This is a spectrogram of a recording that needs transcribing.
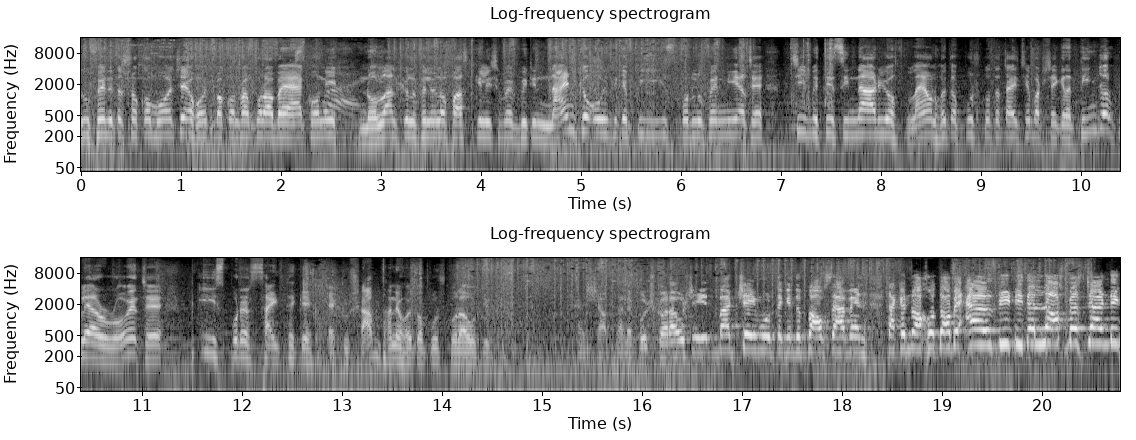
লুফে নিতে সক্ষম হয়েছে হয়তো বা কনফার্ম করা হবে এখনই। নোলানকে লুফে নিল ফার্স্ট কিল হিসেবে বিটি নাইনকে ওইদিকে পি স্পোর্ট লুফে নিয়েছে। চিবিতি সিনারিও লায়ন হয়তো পুশ করতে চাইছে বাট সেখানে তিনজন প্লেয়ার রয়েছে পি স্পোর্টের সাইড থেকে। একটু সাবধানে হয়তো পুশ করা উচিত। সাবধানে পুশ করা উচিত বাট সেই মুহূর্তে কিন্তু সেভেন তাকে হবে। এলভিডি দ্য লাস্ট স্ট্যান্ডিং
